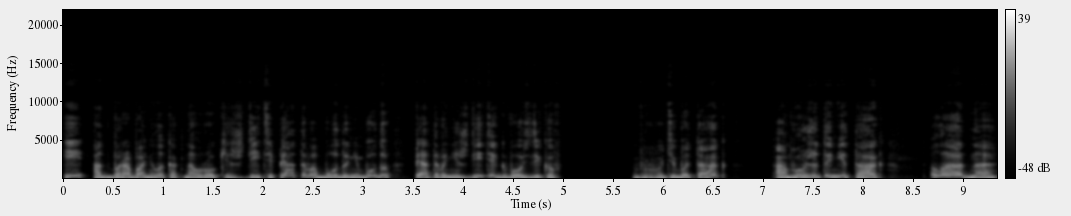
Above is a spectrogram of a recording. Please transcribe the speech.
И отбарабанила, как на уроке. Ждите пятого, буду, не буду, пятого не ждите, гвоздиков. Вроде бы так, а может и не так. Ладно,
